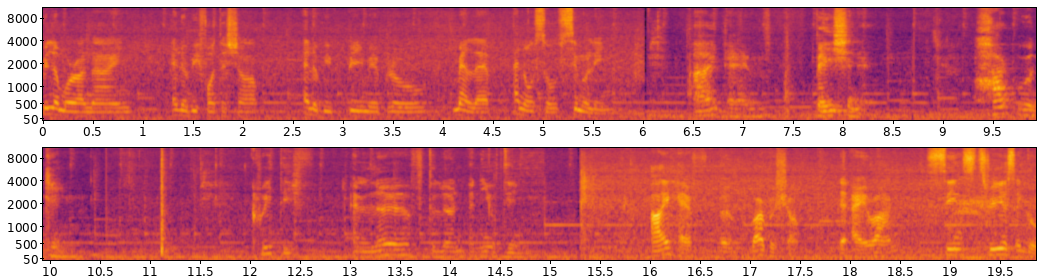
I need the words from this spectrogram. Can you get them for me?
Filmora 9, Adobe Photoshop, Adobe Premiere Pro, MATLAB and also Simulink. I am passionate, hardworking, creative and love to learn a new thing. I have a barbershop that I run since 3 years ago.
